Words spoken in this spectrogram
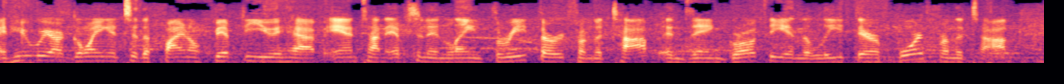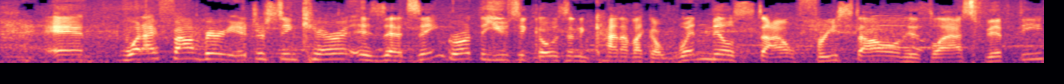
And here we are going into the final 50. You have Anton Ipsen in lane three, third from the top, and Zane Grothe in the lead there, fourth from the top. And what I found very interesting, Kara, is that Zane Grothe usually goes in kind of like a windmill style freestyle in his last 50,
